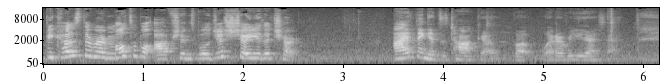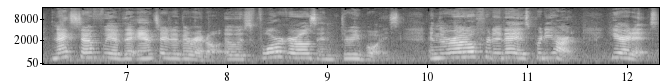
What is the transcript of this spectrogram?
Because there were multiple options, we'll just show you the chart. I think it's a taco, but whatever you guys say. Next up, we have the answer to the riddle. It was four girls and three boys. And the riddle for today is pretty hard. Here it is.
